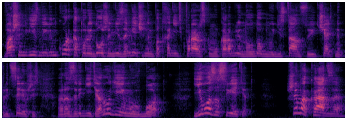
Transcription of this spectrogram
Ваш инвизный линкор, который должен незамеченным подходить к вражескому кораблю на удобную дистанцию и тщательно прицелившись разрядить орудие ему в борт, его засветит Шимакадзе,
